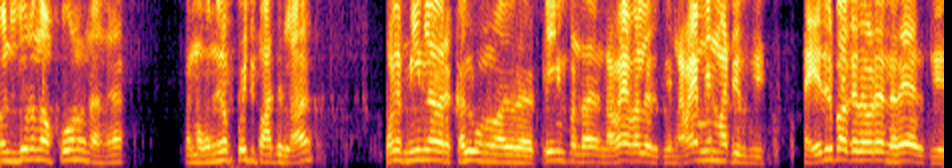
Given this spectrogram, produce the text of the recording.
கொஞ்சம் தூரம் தான் போகணும் நாங்க. நம்ம கொஞ்ச நேரம் போயிட்டு பாத்துக்கலாம். போல மீன்லாம் வேற கழுவணும். அதோட க்ளீன் பண்ற நிறைய வேலை இருக்கு. நிறைய மீன் மாட்டி இருக்கு நான் எதிர்பார்க்கறத விட நிறைய இருக்கு.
